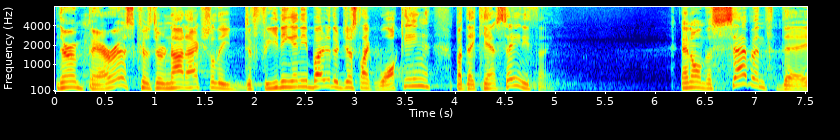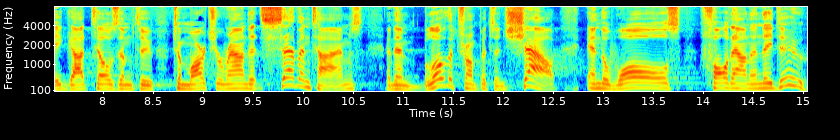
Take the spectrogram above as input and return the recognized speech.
They're embarrassed because they're not actually defeating anybody. They're just like walking, but they can't say anything. And on the seventh day, God tells them to, to march around it seven times and then blow the trumpets and shout, and the walls fall down, and they do.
